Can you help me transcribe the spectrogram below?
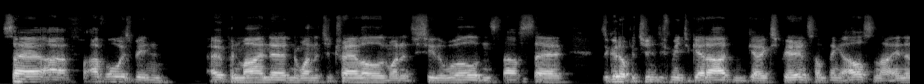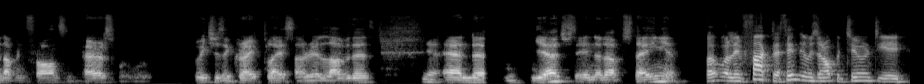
So I've I've always been open-minded and wanted to travel and wanted to see the world and stuff. So it was a good opportunity for me to get out and go experience something else. And I ended up in France and Paris, which is a great place. I really loved it. Yeah. And uh, yeah, just ended up staying here. But, well, in fact, I think there was an opportunity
